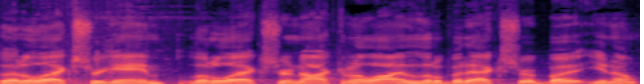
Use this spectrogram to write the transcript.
Little extra game. Little extra, not gonna lie. A little bit extra, but you know.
